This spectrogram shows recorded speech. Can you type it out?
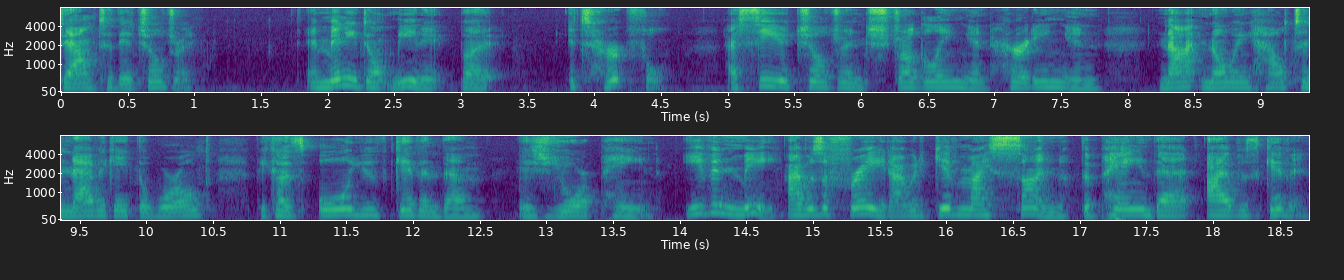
down to their children. And many don't mean it, but it's hurtful. I see your children struggling and hurting and not knowing how to navigate the world because all you've given them is your pain. Even me, I was afraid I would give my son the pain that I was given.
